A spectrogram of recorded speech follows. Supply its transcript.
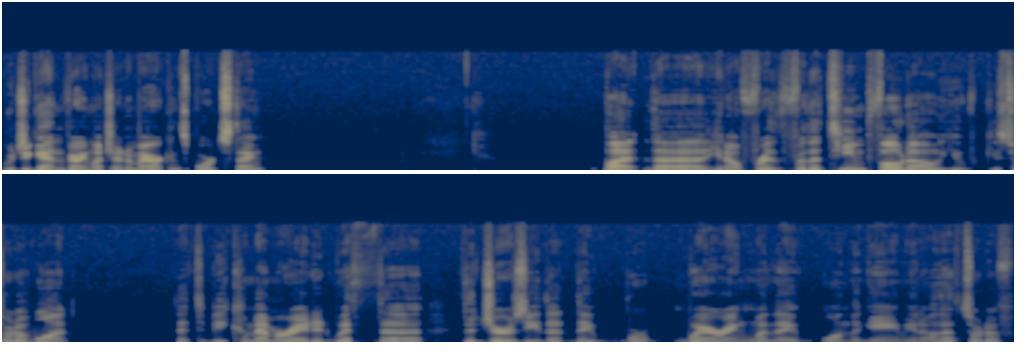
which again, very much an American sports thing. But the you know for for the team photo, you you sort of want it to be commemorated with the the jersey that they were wearing when they won the game. You know that sort of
